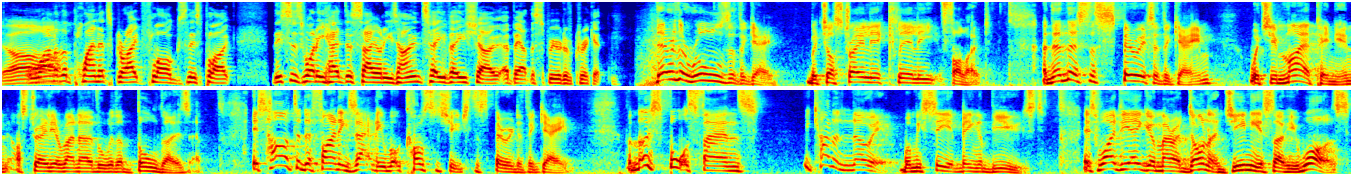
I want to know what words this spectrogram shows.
Oh. one of the planet's great flogs, this bloke, this is what he had to say on his own TV show about the spirit of cricket. There are the rules of the game, which Australia clearly followed. And then there's the spirit of the game, which, in my opinion, Australia ran over with a bulldozer. It's hard to define exactly what constitutes the spirit of the game, but most sports fans. We kind of know it when we see it being abused. It's why Diego Maradona, genius though he was,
